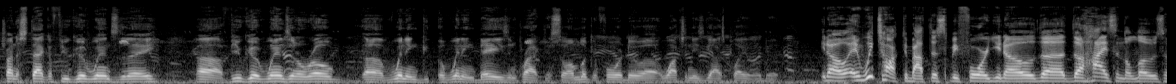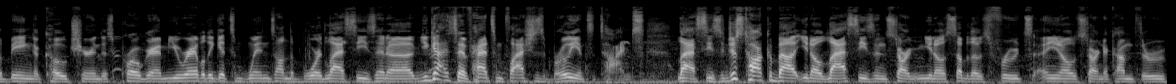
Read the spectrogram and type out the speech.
trying to stack a few good wins today, uh, a few good wins in a row, uh, winning winning days in practice. So I'm looking forward to uh, watching these guys play a little bit you know, and we talked about this before, you know, the the highs and the lows of being a coach here in this program. You were able to get some wins on the board last season. Uh, you guys have had some flashes of brilliance at times last season. Just talk about, you know, last season starting, you know, some of those fruits, uh, you know, starting to come through.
